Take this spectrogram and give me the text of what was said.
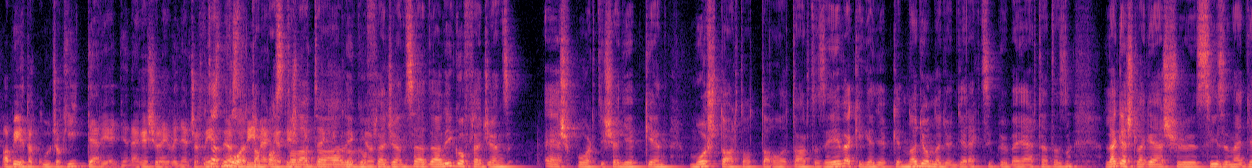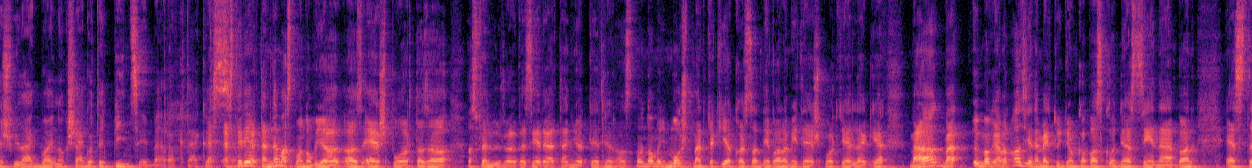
a beta kulcsok így terjedjenek, és elég legyen csak nézni Tehát a volt streameket, és tapasztalat mindenki a League of legends de a League of Legends e-sport is egyébként most tartott, ahol tart az évekig, egyébként nagyon-nagyon gyerekcipőbe járt, tehát az leges-legelső Season 1-es világbajnokságot egy pincében rakták Ezt, össze. ezt én értem, nem azt mondom, hogy az e-sport az, a, az felülről vezérelten jött létre, azt mondom, hogy most már, ha ki akarsz adni valamit e-sport jelleggel, már, már önmagában azért nem meg tudjon kapaszkodni a szénában, ezt,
